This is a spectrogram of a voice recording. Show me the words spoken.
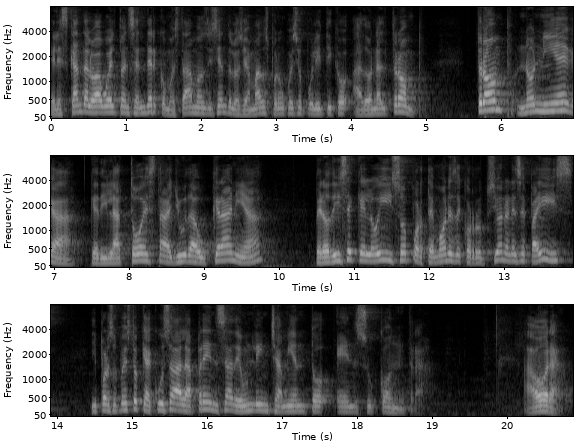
El escándalo ha vuelto a encender, como estábamos diciendo, los llamados por un juicio político a Donald Trump. Trump no niega que dilató esta ayuda a Ucrania, pero dice que lo hizo por temores de corrupción en ese país y por supuesto que acusa a la prensa de un linchamiento en su contra. Ahora,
